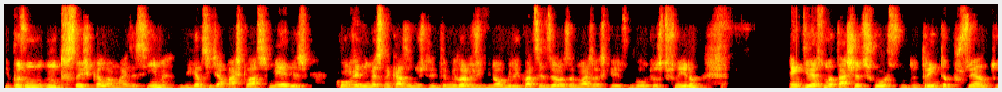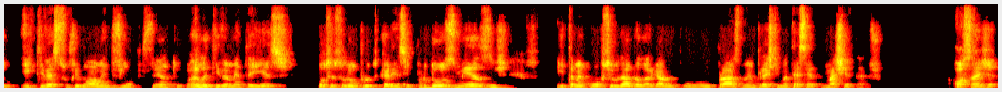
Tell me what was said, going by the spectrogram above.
E depois um, um terceiro escalão mais acima, digamos assim já para as classes médias, com rendimentos na casa dos 30 mil euros, 29.400 euros anuais, acho que é o valor que eles definiram, em que tivesse uma taxa de esforço de 30% e que tivesse sofrido um aumento de 20%, relativamente a esses, ou seja, ali um período de carência por 12 meses e também com a possibilidade de alargar o, o prazo do empréstimo até sete, mais 7 anos. Ou seja,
